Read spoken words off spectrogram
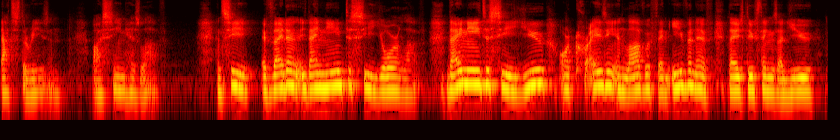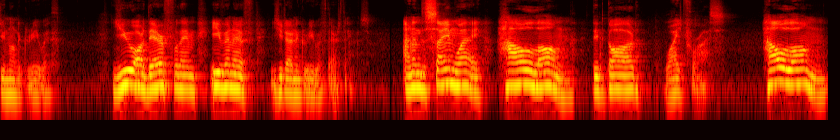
That's the reason. by seeing his love. And see, if they don't, they need to see your love. They need to see you are crazy in love with them, even if they do things that you do not agree with. You are there for them, even if you don't agree with their things. And in the same way, how long did God wait for us? How long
